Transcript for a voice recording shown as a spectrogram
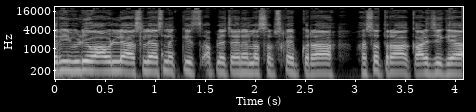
तरी व्हिडिओ आवडले असल्यास नक्कीच आपल्या चॅनलला सबस्क्राईब करा. हसत राहा काळजी घ्या.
